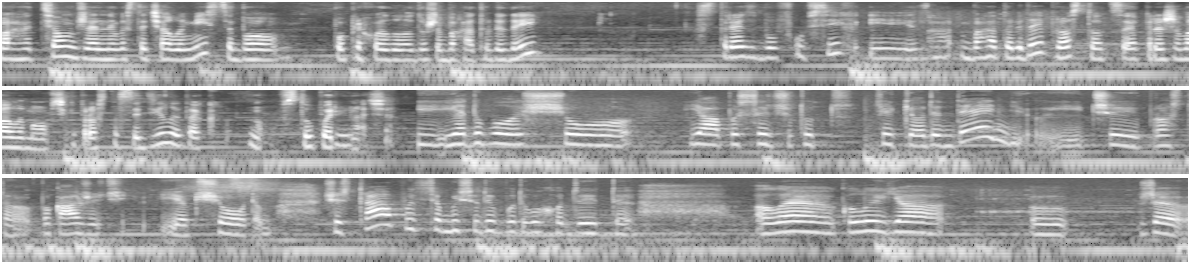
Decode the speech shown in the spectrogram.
Багатьом вже не вистачало місця, бо поприходило дуже багато людей. Стрес був у всіх, і багато людей просто це переживали мовчки, просто сиділи так ну, в ступорі, наче. І я думала, що я посиджу тут тільки один день, і чи просто покажуть, якщо там щось трапиться, ми сюди будемо ходити. Але коли я е, вже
